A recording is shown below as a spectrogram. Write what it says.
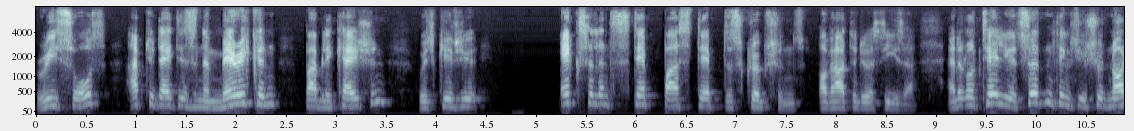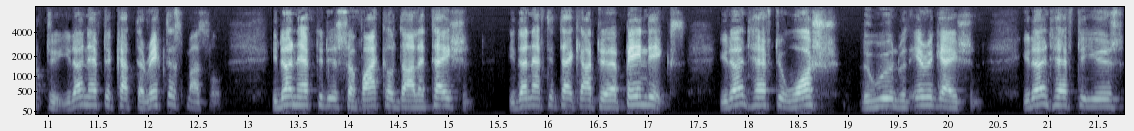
resource. Up to date is an American publication which gives you excellent step-by-step descriptions of how to do a Caesar, and it'll tell you certain things you should not do. You don't have to cut the rectus muscle. You don't have to do cervical dilatation. You don't have to take out the appendix. You don't have to wash the wound with irrigation. You don't have to use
